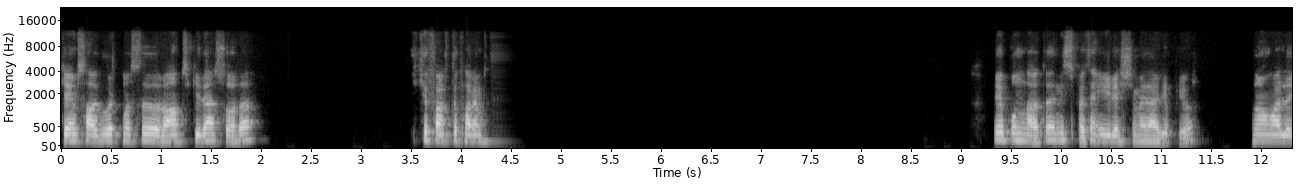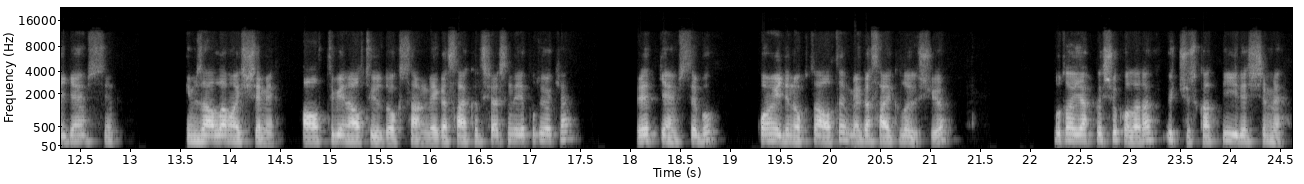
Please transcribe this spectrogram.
GAMES algoritması Round 2'den sonra iki farklı parametre ve bunlar da nispeten iyileştirmeler yapıyor. Normalde GAMES'in imzalama işlemi 6690 megacycle içerisinde yapılıyorken Red Games'te bu 17.6 megacycle'a düşüyor. Bu da yaklaşık olarak 300 kat bir iyileştirme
